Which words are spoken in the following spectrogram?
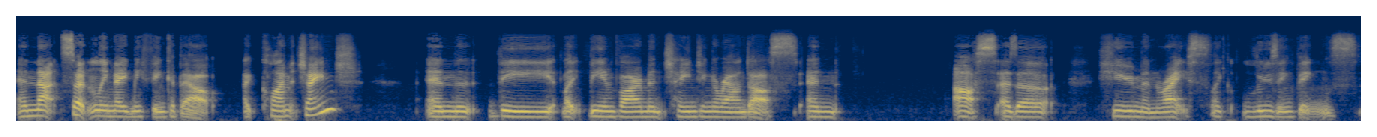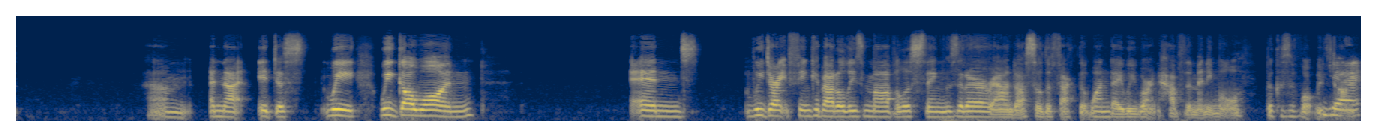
And that certainly made me think about like climate change and the, the like the environment changing around us and us as a human race like losing things. Um, and that it just we we go on and we don't think about all these marvelous things that are around us or the fact that one day we won't have them anymore because of what we've yeah, done.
